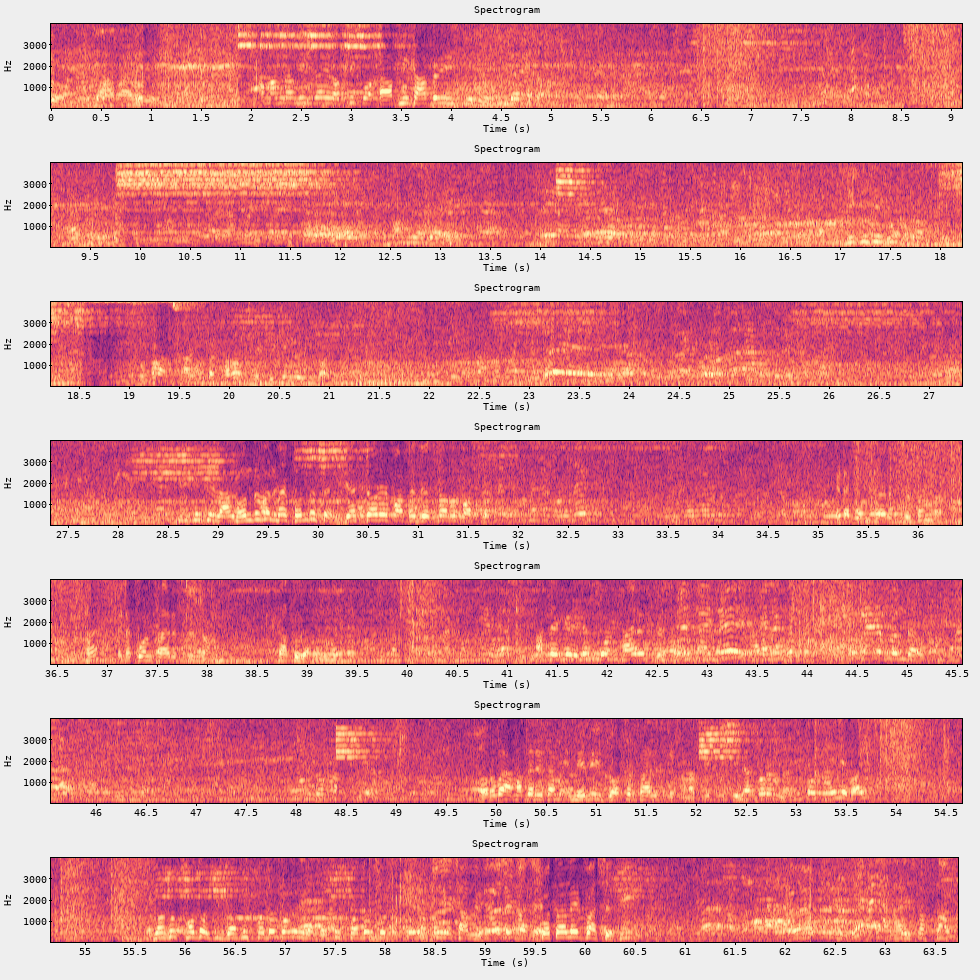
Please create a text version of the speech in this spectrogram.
তো বাবা আমার নাম ইব্রাহিম আপনি আপনি তাড়াতাড়ি। জি জি জি জি। একটু fast, লাল- ফোন দিচ্ছেন ভাই ফোন দিচ্ছেন গেস্ট টাওয়ারের পাশে গেস্ট টাওয়ারের পাশে। এটা কোন ফায়ার স্টেশন না হ্যাঁ? এটা কোন ফায়ার স্টেশন তা তো জানেন না এটা। আচ্ছা এটা কোন ফায়ার স্টেশন বড় ভাই আমাদের এটা মেবি যশোর ফায়ার স্টেশন আপনি একটু ক্লিয়ার করেন না? ভাই। যশোর সদর যশোর সদর বলেন না যশোর সদর কোথায় আপনার সামনে কোতালের পাশে সব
